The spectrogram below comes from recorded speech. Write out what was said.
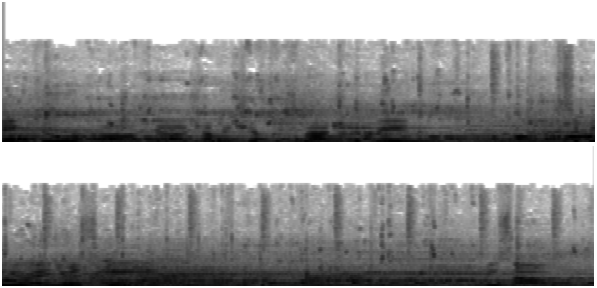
Game 2 of the championship match between CPU and USA. Peace out.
